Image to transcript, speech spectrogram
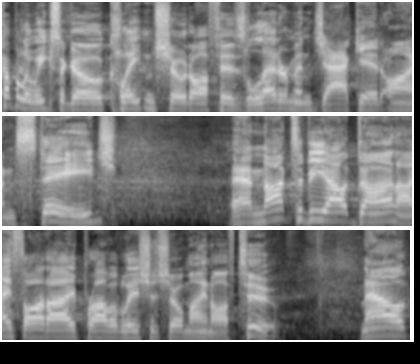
Couple of weeks ago, Clayton showed off his Letterman jacket on stage. And not to be outdone, I thought I probably should show mine off too. Now,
